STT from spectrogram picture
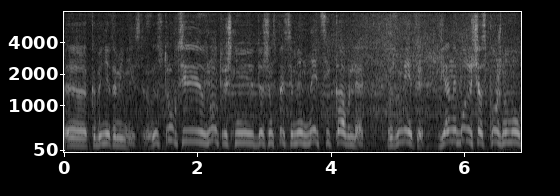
е, Кабінету міністрів. Інструкції внутрішньої держінспекції мене не цікавлять. Розумієте? Я не буду зараз кожному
